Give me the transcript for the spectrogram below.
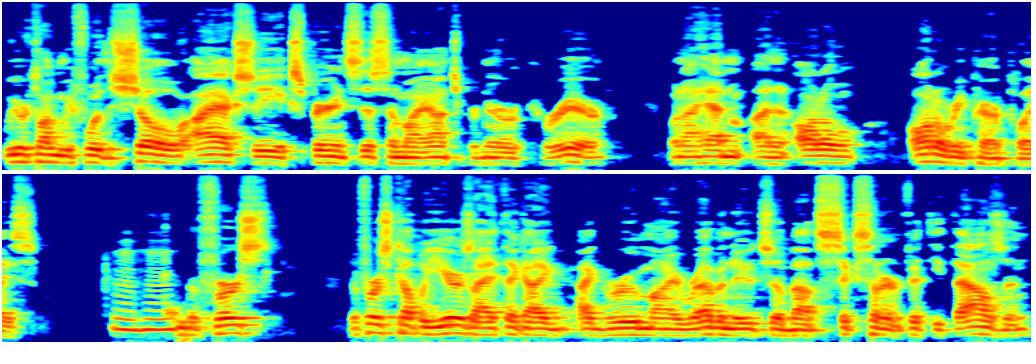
we were talking before the show. I actually experienced this in my entrepreneur career when I had an auto auto repair place. Mm-hmm. the first the first couple years, I think I, I grew my revenue to about six hundred fifty thousand.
